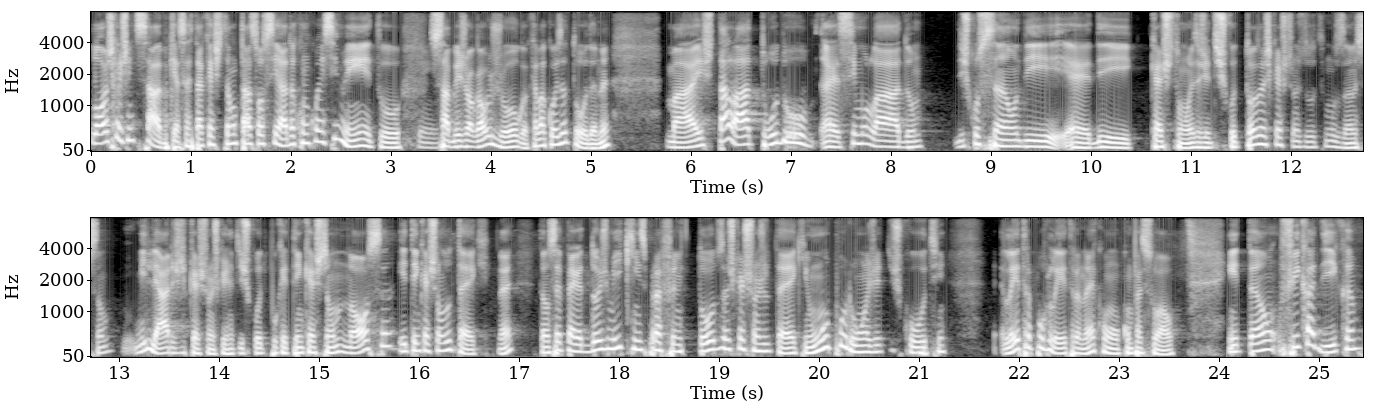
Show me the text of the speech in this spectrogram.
Lógico que a gente sabe que acertar a questão está associada com conhecimento, Sim. saber jogar o jogo, aquela coisa toda, né? Mas tá lá tudo é, simulado discussão de, é, de questões, a gente discute todas as questões dos últimos anos, são milhares de questões que a gente discute, porque tem questão nossa e tem questão do TEC, né? Então você pega de 2015 para frente todas as questões do TEC, uma por uma a gente discute, letra por letra, né, com, com o pessoal. Então, fica a dica,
